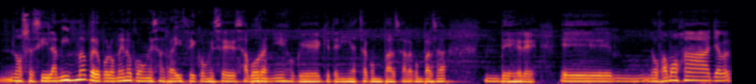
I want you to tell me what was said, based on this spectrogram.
no sé si la misma, pero por lo menos con esas raíces y con ese sabor añejo que, que tenía esta comparsa, la comparsa de Jerez. Eh, nos vamos a, ya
